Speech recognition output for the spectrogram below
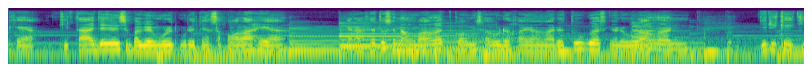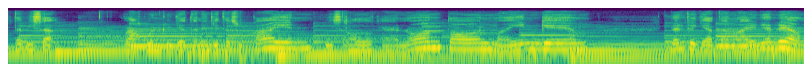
Kayak kita aja sebagai murid-murid yang sekolah ya. Kayak rasanya tuh senang banget kalau misalnya udah kayak nggak ada tugas nggak ada ulangan. Jadi kayak kita bisa ngelakuin kegiatan yang kita sukain misal kayak nonton main game dan kegiatan lainnya deh yang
